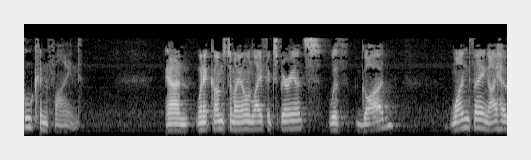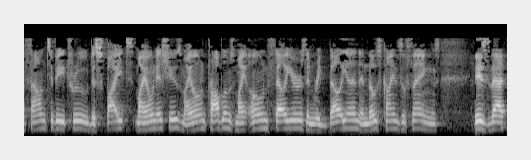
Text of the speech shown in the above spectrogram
who can find? And when it comes to my own life experience with God, one thing I have found to be true despite my own issues, my own problems, my own failures and rebellion and those kinds of things is that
